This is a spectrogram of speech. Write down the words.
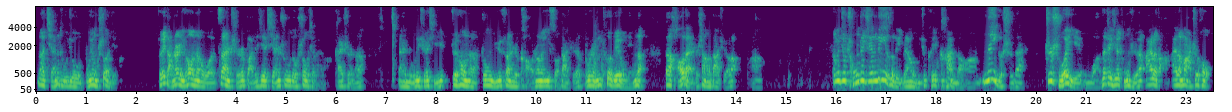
那前途就不用设计了。所以打那以后呢，我暂时把这些闲书都收起来了，开始呢，哎，努力学习。最后呢，终于算是考上了一所大学，不是什么特别有名的，但好歹是上了大学了啊。那么就从这些例子里边，我们就可以看到啊，那个时代之所以我的这些同学挨了打、挨了骂之后，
